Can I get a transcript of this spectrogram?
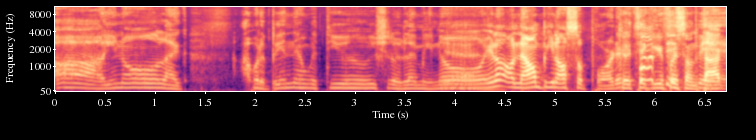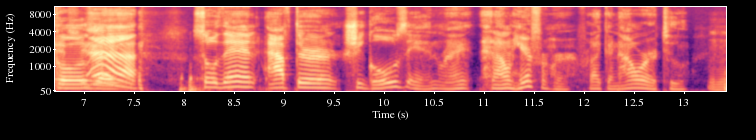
oh, you know, like I would have been there with you. You should have let me know. Yeah. You know, oh, now I'm being all supportive. Could've taken Fuck you for some bitch. tacos, like- Yeah. So then after she goes in, right, and I don't hear from her for like an hour or 2 mm-hmm.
